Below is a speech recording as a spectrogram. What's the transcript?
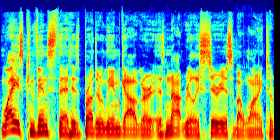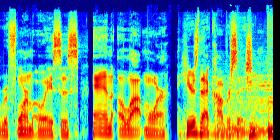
why he's convinced that his brother Liam Gallagher is not really serious about wanting to reform Oasis, and a lot more. Here's that conversation.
